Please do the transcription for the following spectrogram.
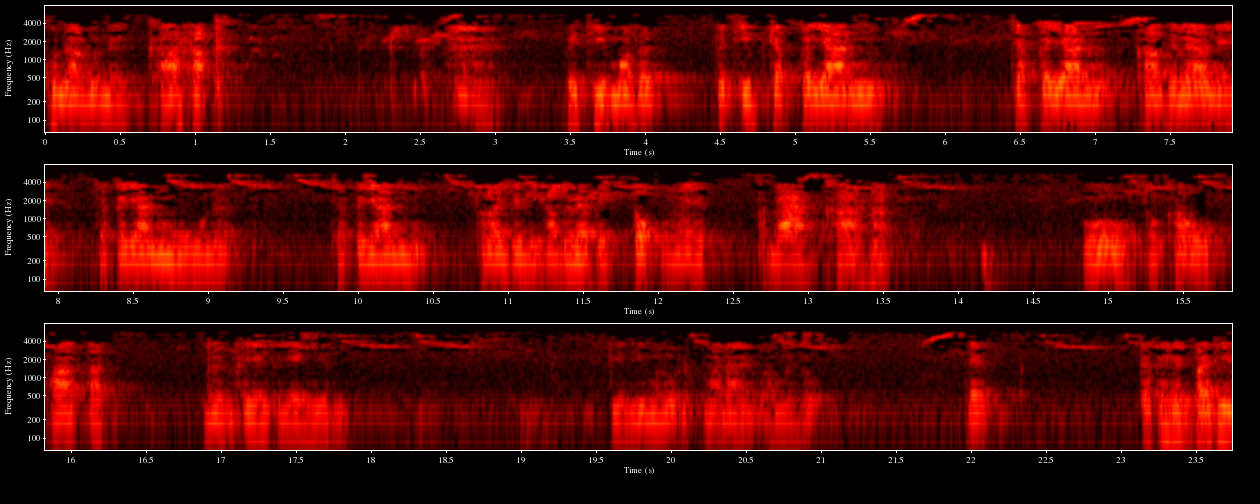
คุณอารุณเนี่ยขาหัก ไปถีบมอเตอร์ไปถีบจักรยาน จักรยานคราวที่แล้วเนี่ย จักรยานหมูเนี่ยจักรยานพระราชดีคราวที่แล้วไปตกใน ดาขาหัก โอ้ต้องเข้าผ่าตัดเดินเขยันขยันอยู่ปีนี้มารู้มาได้หรือเปล่าไม่รู้แต่แต่ก็เห็นไปที่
